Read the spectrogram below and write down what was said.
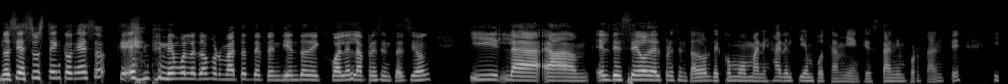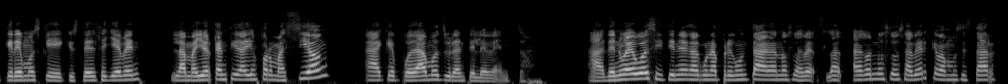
no se asusten con eso, que tenemos los dos formatos dependiendo de cuál es la presentación y el deseo del presentador de cómo manejar el tiempo también, que es tan importante. Y queremos que, ustedes se lleven la mayor cantidad de información a que podamos durante el evento. Uh, de nuevo, si tienen alguna pregunta, háganoslo, saber que vamos a estar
